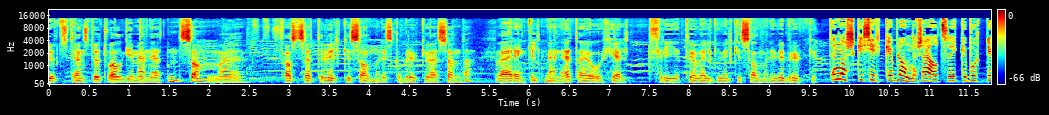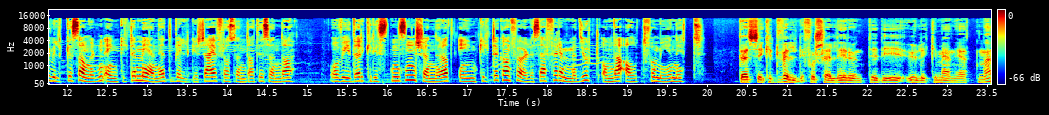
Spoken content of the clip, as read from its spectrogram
gudstjenesteutvalget i menigheten som eh, fastsetter hvilke salmer de skal bruke hver søndag. Hver enkelt menighet er jo helt frie til å velge hvilke salmer de vil bruke. Den norske kirke blander seg altså ikke borti hvilke sanger den enkelte menighet velger seg fra søndag til søndag. Og Vidar Christensen skjønner at enkelte kan føle seg fremmedgjort om det er altfor mye nytt. Det er sikkert veldig forskjellig rundt i de ulike menighetene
